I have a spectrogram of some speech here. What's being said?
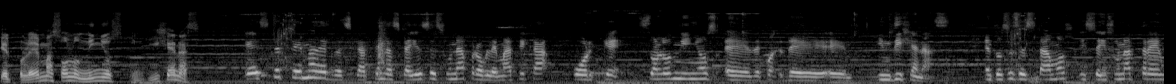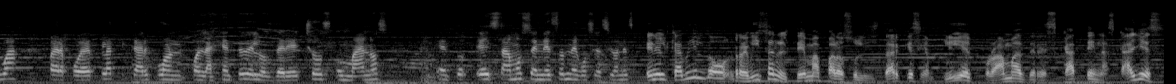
el problema son los niños indígenas. Este tema del rescate en las calles es una problemática porque son los niños eh, eh, indígenas. Entonces estamos y se hizo una tregua para poder platicar con, con la gente de los derechos humanos estamos en esas negociaciones. En el Cabildo revisan el tema para solicitar que se amplíe el programa de rescate en las calles.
